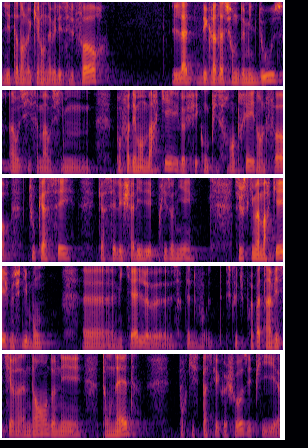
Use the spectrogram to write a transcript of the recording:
l'état dans lequel on avait laissé le fort, la dégradation de 2012, hein, aussi, ça m'a aussi profondément marqué, le fait qu'on puisse rentrer dans le fort, tout casser, casser les chalets des prisonniers. C'est juste ce qui m'a marqué. Je me suis dit, bon, euh, Michael, euh, est-ce que tu pourrais pas t'investir là-dedans, donner ton aide pour qu'il se passe quelque chose Et puis, euh,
